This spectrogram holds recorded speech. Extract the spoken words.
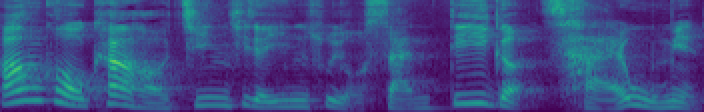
Uncle 看好经济的因素有三：第一个，财务面，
